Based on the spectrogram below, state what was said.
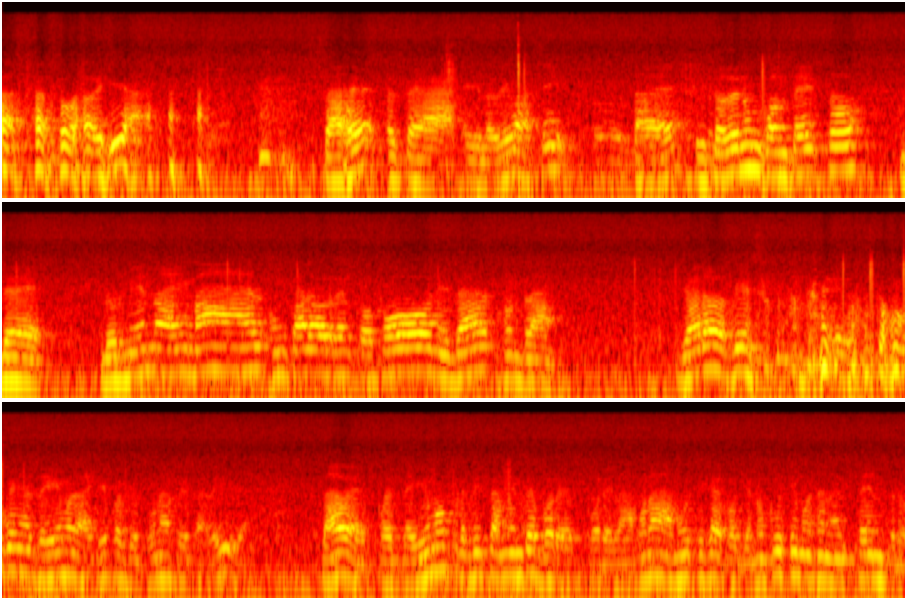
hasta todavía. ¿Sabes? O sea, y lo digo así, ¿sabes? Y todo en un contexto de durmiendo ahí mal, un calor del copón y tal, contra. Yo ahora lo pienso, ¿cómo que nos seguimos de aquí? Porque fue una pesadilla. ¿Sabes? Pues seguimos precisamente por el, por el amor a la música, porque no pusimos en el centro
